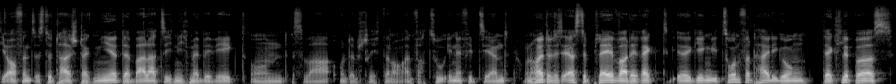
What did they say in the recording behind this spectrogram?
Die Offense ist total stagniert, der Ball hat sich nicht mehr bewegt und es war unterm Strich dann auch einfach zu ineffizient. Und heute das erste Play war direkt äh, gegen die Zonenverteidigung der Clippers.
